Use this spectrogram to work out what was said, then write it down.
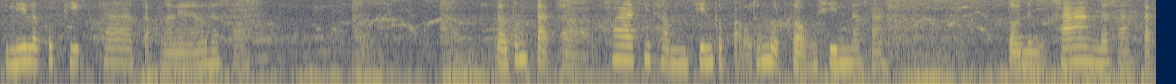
ทีนี้เราก็พลิกผ้ากลับมาแล้วนะคะ เราต้องตัดผ้าที่ทำชิ้นกระเป๋าทั้งหมด 2 ชิ้นนะคะ ต่อหนึ่งข้างนะคะ ตัด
